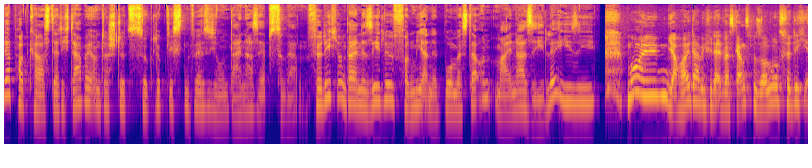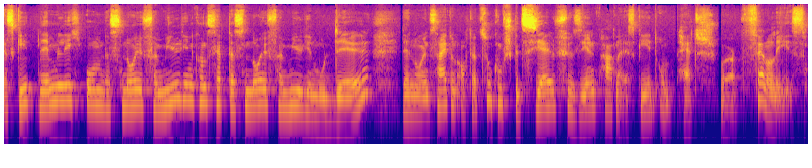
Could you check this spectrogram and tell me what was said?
Der Podcast, der dich dabei unterstützt, zur glücklichsten Version deiner selbst zu werden. Für dich und deine Seele von mir, Annette Burmester und meiner Seele Easy. Moin! Ja, heute habe ich wieder etwas ganz Besonderes für dich. Es geht nämlich um das neue Familienkonzept, das neue Familienmodell der neuen Zeit und auch der Zukunft, speziell für Seelenpartner. Es geht um Patchwork Families.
